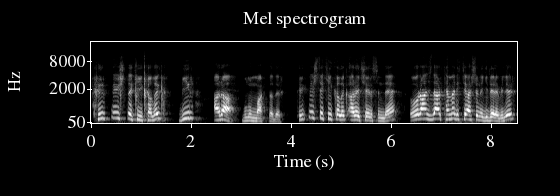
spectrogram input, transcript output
45 dakikalık bir ara bulunmaktadır. 45 dakikalık ara içerisinde öğrenciler temel ihtiyaçlarını giderebilir.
